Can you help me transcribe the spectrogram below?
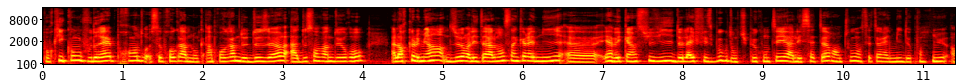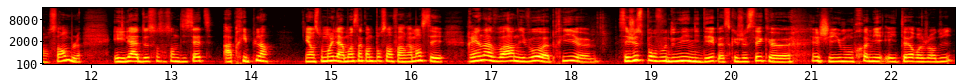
pour quiconque voudrait prendre ce programme. Donc, un programme de deux heures à 222 euros. Alors que le mien dure littéralement 5h30 euh, et avec un suivi de live Facebook. Donc, tu peux compter les 7 heures en tout, en 7h30 de contenu ensemble. Et il est à 277 à prix plein. Et en ce moment, il est à moins 50%. Enfin, vraiment, c'est rien à voir niveau euh, prix. Euh. C'est juste pour vous donner une idée, parce que je sais que j'ai eu mon premier hater aujourd'hui.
